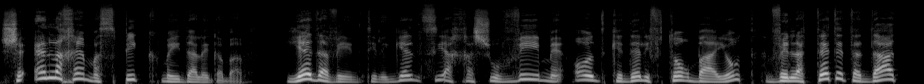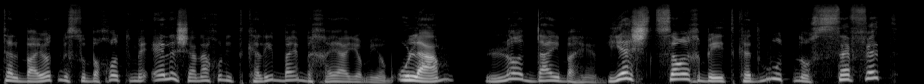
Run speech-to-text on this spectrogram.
שאין לכם מספיק מידע לגביו. ידע ואינטליגנציה חשובים מאוד כדי לפתור בעיות ולתת את הדעת על בעיות מסובכות מאלה שאנחנו נתקלים בהן בחיי היום-יום. אולם, לא די בהם. יש צורך בהתקדמות נוספת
